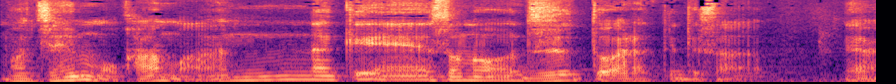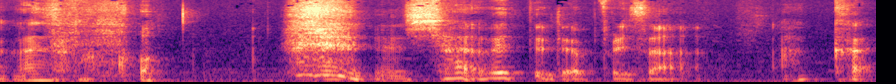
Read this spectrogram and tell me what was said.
まあ善もかもあんだけそのずっと笑っててさ。で赤根さんもこう 喋ってるとやっぱりさか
